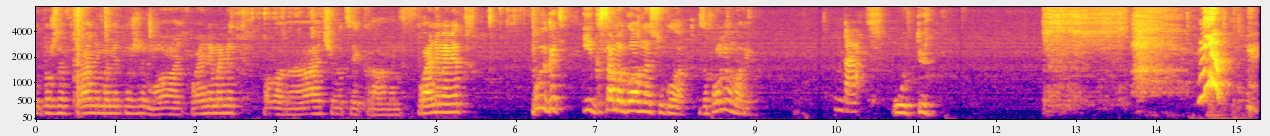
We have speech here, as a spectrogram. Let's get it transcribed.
Тут нужно в правильный момент нажимать, в правильный момент поворачиваться экраном, в правильный момент прыгать и самое главное с угла. Запомнил, Мари? Да. Ой, ты. Нет!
